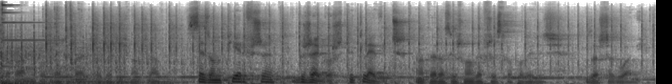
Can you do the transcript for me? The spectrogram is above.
próbowałem potrafię tak, że do dziś mam ślady. Sezon pierwszy Grzegorz Tytlewicz. A teraz już mogę wszystko powiedzieć ze szczegółami.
